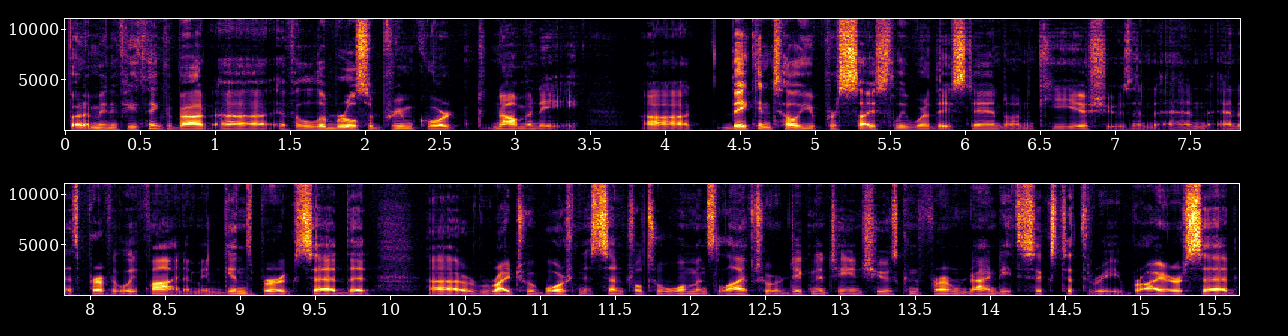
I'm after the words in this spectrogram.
But I mean, if you think about uh, if a liberal Supreme Court nominee uh, they can tell you precisely where they stand on key issues, and, and, and it's perfectly fine. I mean, Ginsburg said that uh, right to abortion is central to a woman's life, to her dignity, and she was confirmed 96 to 3. Breyer said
